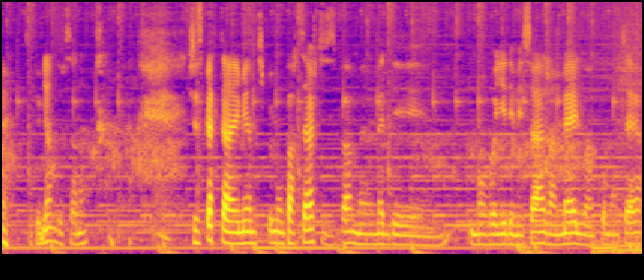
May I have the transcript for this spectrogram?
bien de dire ça, non? J'espère que tu as aimé un petit peu mon partage. N'hésite pas à me mettre des, m'envoyer des messages, un mail ou un commentaire,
